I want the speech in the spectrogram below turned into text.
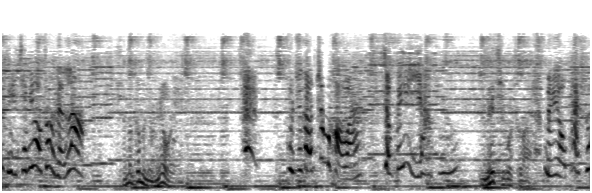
一点，前面要撞人了。前面根本就没有人。不知道这么好玩，像飞一样。你没骑过车啊？没有，怕摔。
